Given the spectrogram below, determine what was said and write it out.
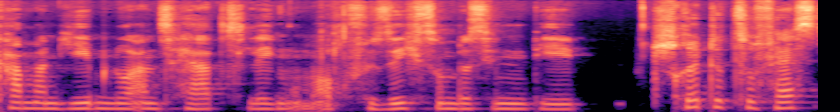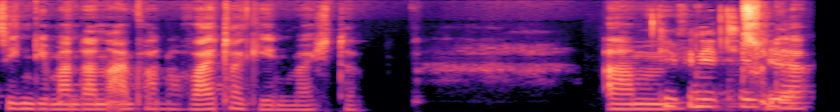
kann man jedem nur ans Herz legen, um auch für sich so ein bisschen die Schritte zu festigen, die man dann einfach noch weitergehen möchte. Ähm, Definitiv. Zu der,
